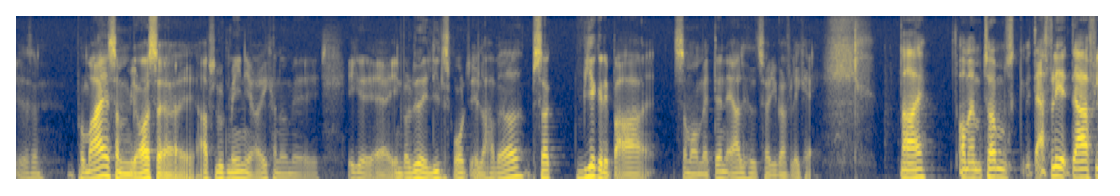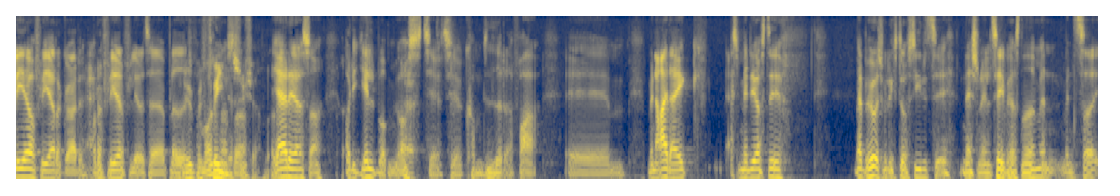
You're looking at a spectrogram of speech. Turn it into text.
altså, på mig, som jo også er øh, absolut menig og ikke har noget med, ikke er involveret i elitesport eller har været, så virker det bare som om, at den ærlighed tør de i hvert fald ikke have. Nej, og man tør måske, der, er flere, der er flere og flere, der gør det, ja. og der er flere og flere, der tager bladet Det er fra munden. og så, synes jeg. Ja, det er så. Og det hjælper dem jo også ja. til, til at komme videre derfra. Øhm, men nej, der er ikke, altså, men det er også det, man behøver selvfølgelig ikke stå og sige det til national tv og sådan noget, men, men så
